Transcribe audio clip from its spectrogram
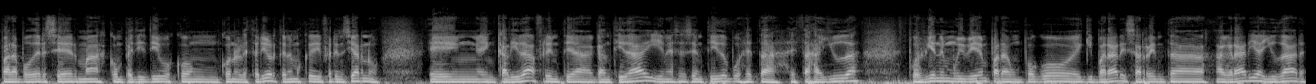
para poder ser más competitivos con, con el exterior. Tenemos que diferenciarnos en, calidad frente a cantidad y en ese sentido pues estas, estas ayudas pues vienen muy bien para un poco equiparar esa renta agraria, ayudar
